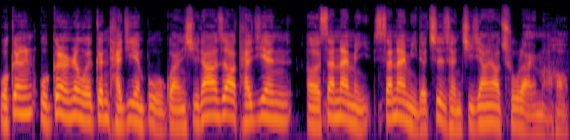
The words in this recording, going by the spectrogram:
我个人我个人认为跟台积电不无关系。大家知道台积电呃三奈米三奈米的制程即将要出来嘛哈？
